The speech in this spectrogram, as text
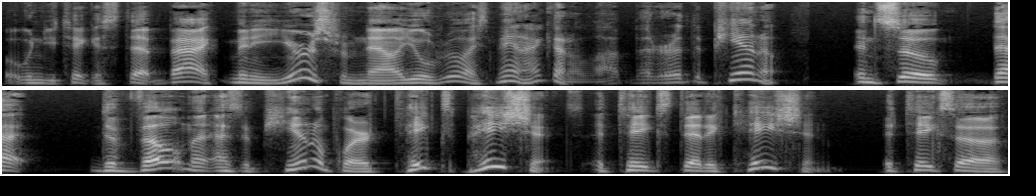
But when you take a step back many years from now, you'll realize, man, I got a lot better at the piano. And so that development as a piano player takes patience, it takes dedication, it takes a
